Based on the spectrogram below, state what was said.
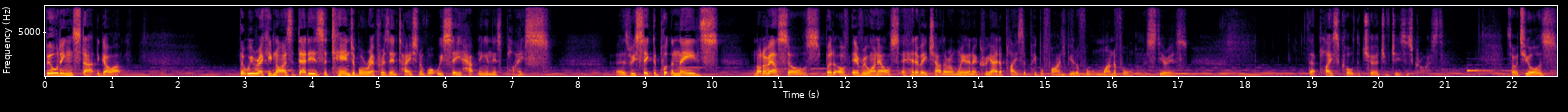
buildings start to go up, that we recognize that that is a tangible representation of what we see happening in this place. As we seek to put the needs, not of ourselves, but of everyone else ahead of each other, and we're going to create a place that people find beautiful and wonderful and mysterious. That place called the Church of Jesus Christ. So it's yours.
